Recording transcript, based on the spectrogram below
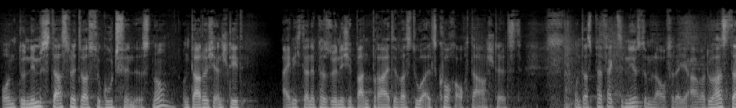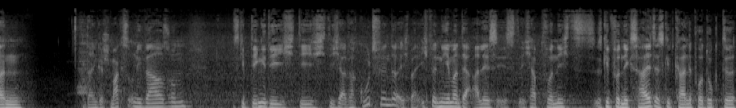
und du nimmst das mit, was du gut findest. Ne? Und dadurch entsteht eigentlich deine persönliche Bandbreite, was du als Koch auch darstellst. Und das perfektionierst du im Laufe der Jahre. Du hast dein, dein Geschmacksuniversum. Es gibt Dinge, die ich, die ich, die ich einfach gut finde. Ich meine, ich bin jemand, der alles isst. Ich habe von nichts, es gibt von nichts Halt. Es gibt keine Produkte,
